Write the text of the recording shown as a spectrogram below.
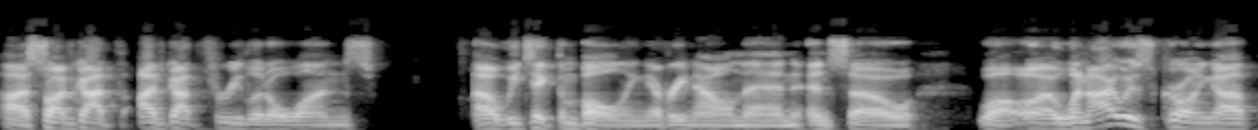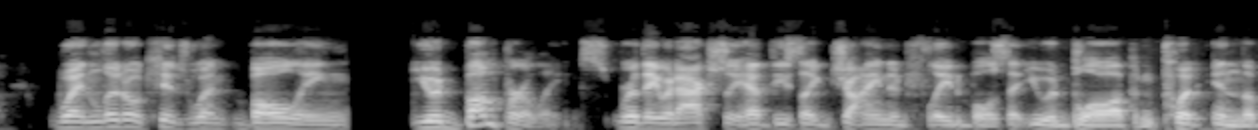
uh, so I've got I've got three little ones. Uh, we take them bowling every now and then, and so Well, uh, when I was growing up, when little kids went bowling, you had bumper lanes where they would actually have these like giant inflatables that you would blow up and put in the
